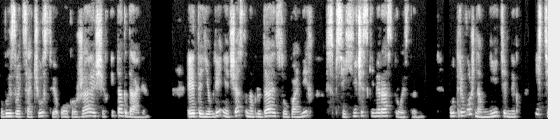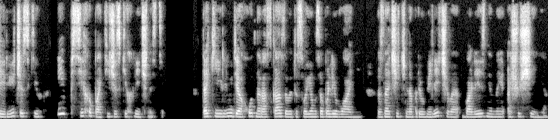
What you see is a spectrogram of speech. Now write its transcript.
вызвать сочувствие у окружающих и так далее. Это явление часто наблюдается у больных с психическими расстройствами, у тревожно-мнительных, истерических и психопатических личностей. Такие люди охотно рассказывают о своем заболевании, значительно преувеличивая болезненные ощущения.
